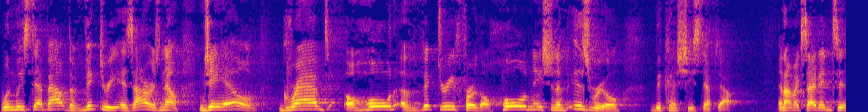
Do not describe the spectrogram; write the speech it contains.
When we step out, the victory is ours. Now, Jael grabbed a hold of victory for the whole nation of Israel because she stepped out. And I'm excited to,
